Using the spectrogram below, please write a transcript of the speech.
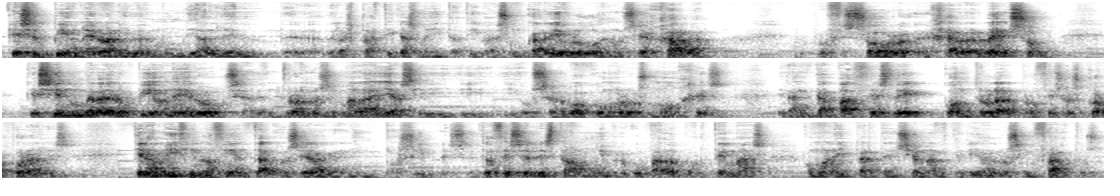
que es el pionero a nivel mundial del, de, de, las prácticas meditativas. Es un cardiólogo de la Universidad de Harvard el profesor Herbert Benson, que siendo un verdadero pionero se adentró en los Himalayas y, observó cómo los monjes eran capaces de controlar procesos corporales que la medicina occidental consideraba que eran imposibles. Entonces él estaba muy preocupado por temas como la hipertensión arterial, los infartos.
